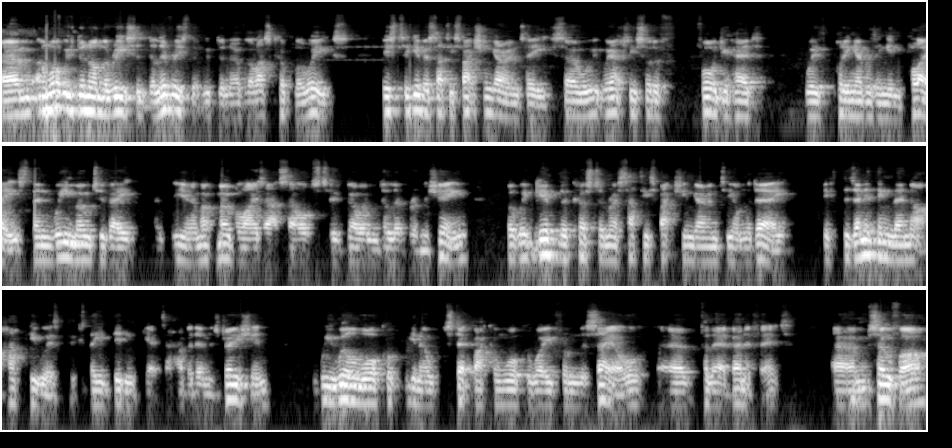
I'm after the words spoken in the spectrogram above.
Um, and what we've done on the recent deliveries that we've done over the last couple of weeks is to give a satisfaction guarantee. So we, we actually sort of forge ahead with putting everything in place. Then we motivate, you know, mobilize ourselves to go and deliver a machine. But we give the customer a satisfaction guarantee on the day. If there's anything they're not happy with because they didn't get to have a demonstration, we will walk up, you know, step back and walk away from the sale uh, for their benefit. Um, so far,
